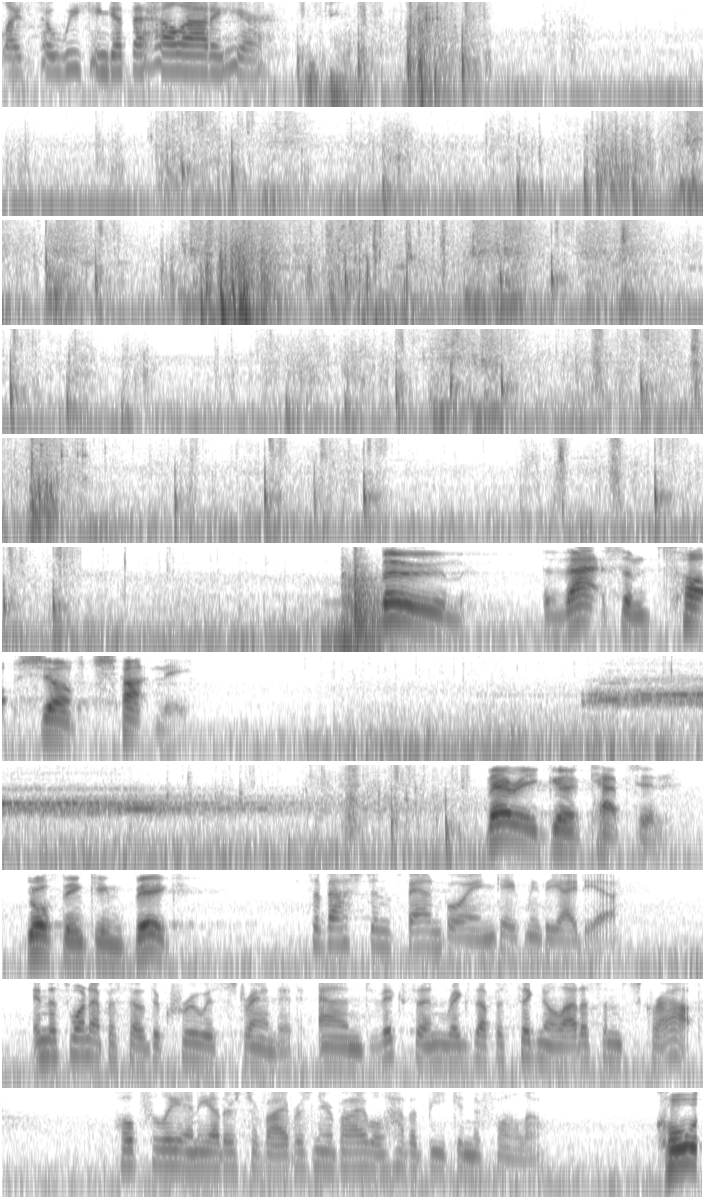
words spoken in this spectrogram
spotlight so we can get the hell out of here. Boom! That's some top shelf chutney. Very good, Captain. You're thinking big. Sebastian's fanboying gave me the idea. In this one episode, the crew is stranded, and Vixen rigs up a signal out of some scrap. Hopefully, any other survivors nearby will have a beacon to follow. Cool.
